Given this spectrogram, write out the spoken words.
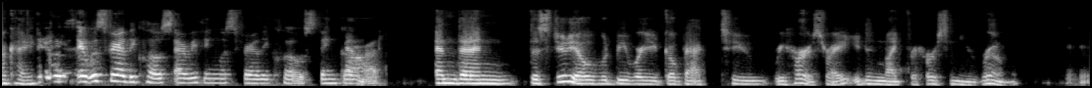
Okay. It was it was fairly close. Everything was fairly close, thank God and then the studio would be where you'd go back to rehearse right? You didn't like rehearse in your room. Mm-hmm.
